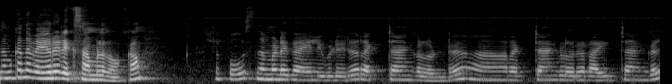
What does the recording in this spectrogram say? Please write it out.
നമുക്കെന്നാൽ വേറൊരു എക്സാമ്പിൾ നോക്കാം. സപ്പോസ് നമ്മുടെ കയ്യിൽ ഇവിടെ ഒരു റെക്റ്റാങ്കിൾ ഉണ്ട്. ആ റെക്റ്റാങ്കിൾ ഒരു റൈറ്റ് ആംഗിൾ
